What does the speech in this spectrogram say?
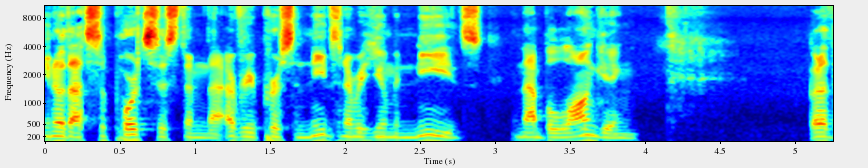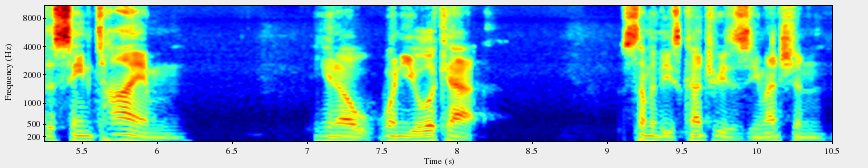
you know, that support system that every person needs and every human needs, and that belonging. But at the same time, you know, when you look at some of these countries, as you mentioned,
